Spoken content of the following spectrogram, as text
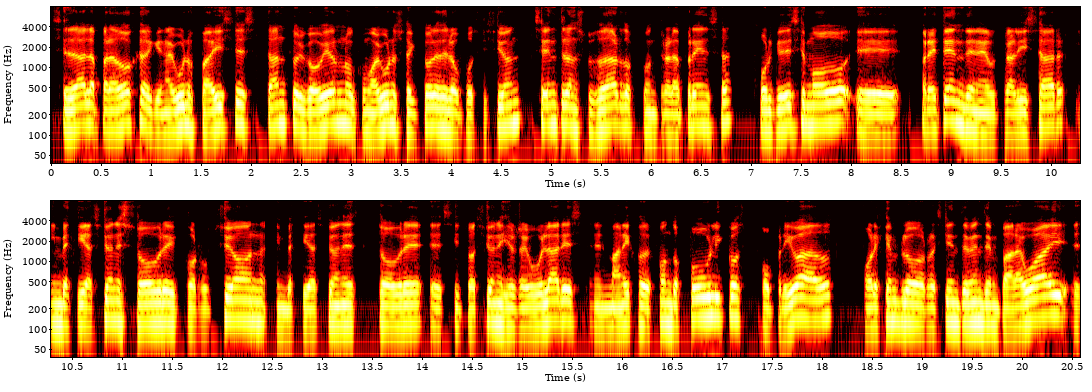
Se da la paradoja de que en algunos países tanto el gobierno como algunos sectores de la oposición centran sus dardos contra la prensa porque de ese modo eh, pretende neutralizar investigaciones sobre corrupción, investigaciones sobre eh, situaciones irregulares en el manejo de fondos públicos o privados. Por ejemplo, recientemente en Paraguay eh,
